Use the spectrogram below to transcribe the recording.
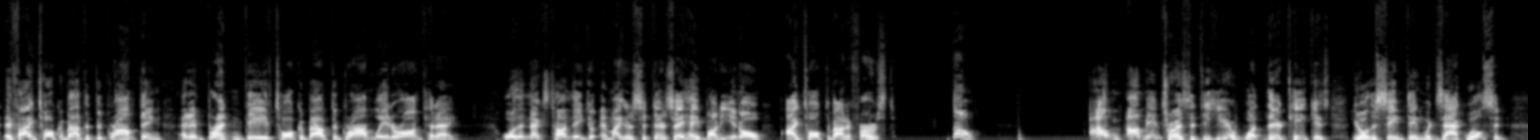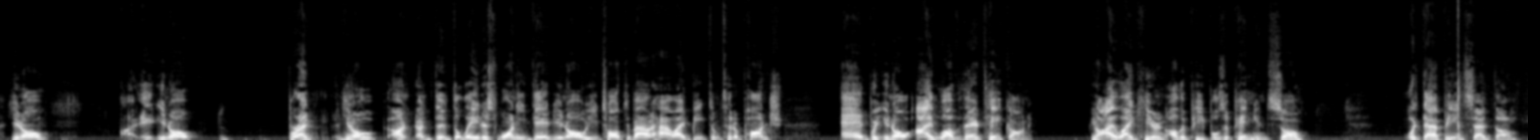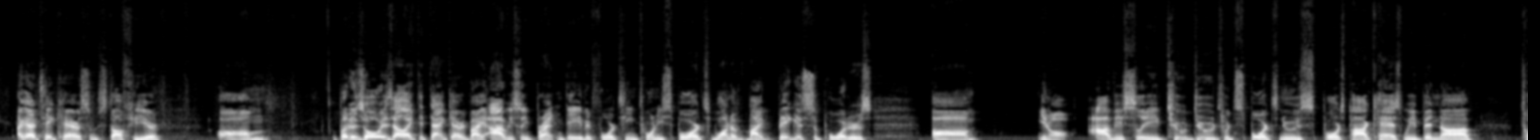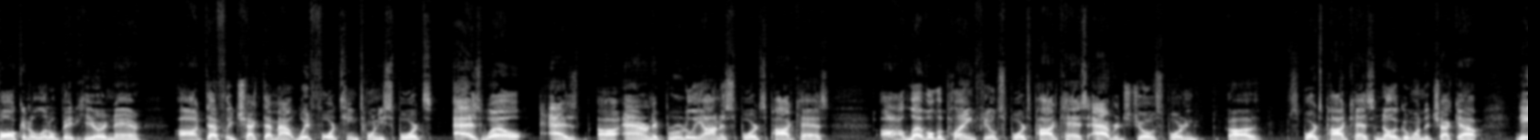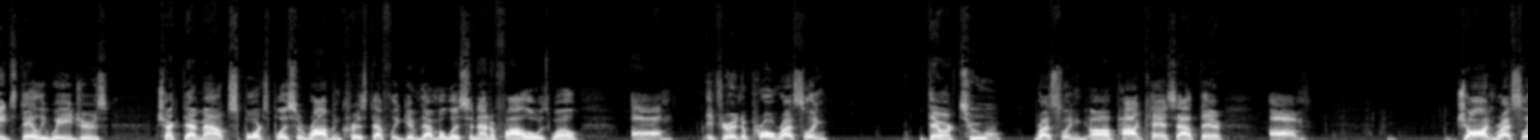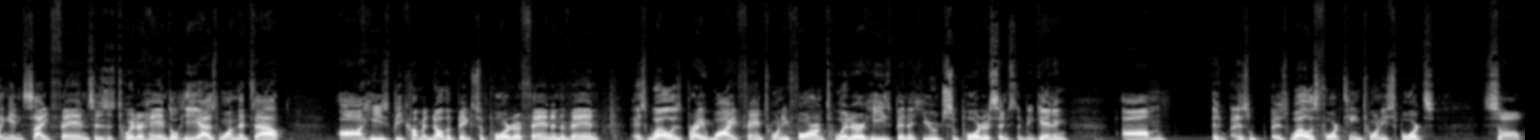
If I talk about the DeGrom thing and then Brent and Dave talk about DeGrom later on today, or the next time they do, am I going to sit there and say, hey, buddy, you know, I talked about it first? No. I'm, I'm interested to hear what their take is. You know, the same thing with Zach Wilson. You know, you know, Brent, you know, on, on the, the latest one he did, you know, he talked about how I beat them to the punch. And, but, you know, I love their take on it. You know, I like hearing other people's opinions. So, with that being said, though, I got to take care of some stuff here. Um, but as always, I like to thank everybody. Obviously, Brent and David, 1420 Sports, one of my biggest supporters. Um, you know, obviously, two dudes with sports news, sports podcast. We've been uh, talking a little bit here and there. Uh, definitely check them out with 1420 Sports, as well as uh, Aaron at Brutally Honest Sports Podcast, uh, Level the Playing Field Sports Podcast, Average Joe Sporting uh, Sports Podcast, another good one to check out. Nate's Daily Wagers, check them out. Sports Bliss of Robin Chris, definitely give them a listen and a follow as well. Um, if you're into pro wrestling, there are two wrestling uh, podcasts out there. Um, John Wrestling Insight Fans is his Twitter handle. He has one that's out. Uh, he's become another big supporter, fan in the van, as well as Bray Wyatt Fan 24 on Twitter. He's been a huge supporter since the beginning, um, as, as well as 1420 Sports. So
